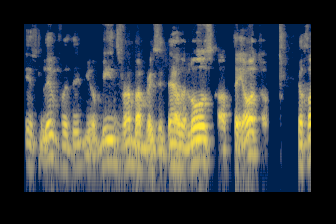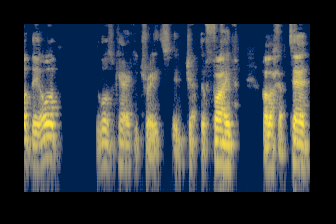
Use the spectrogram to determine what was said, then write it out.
is live within your means. Rambam brings it down. The laws of Deot, the laws of character traits in chapter 5, halacha 10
